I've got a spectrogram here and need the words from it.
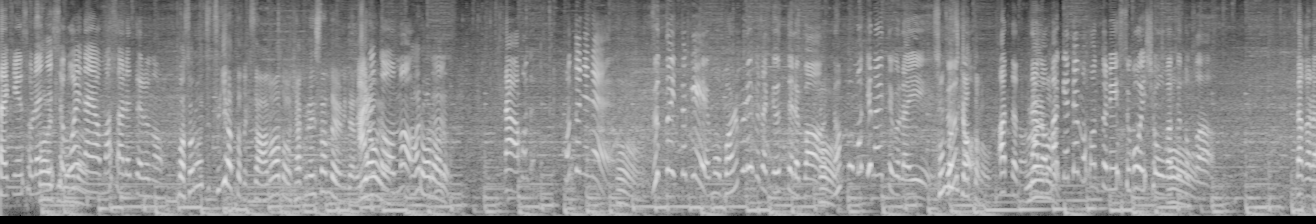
最近それにすごい悩まされてるの。まあそのうち次会った時さあの後100連したんだよみたいなあると思う。あるあるある、うん。あほんと本当にねうずっと一時もうバルブレイブだけ打ってればうん。何も負けないってぐらいそんな時期あったの？あったの。あの負けても本当にすごい少額とか。だから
